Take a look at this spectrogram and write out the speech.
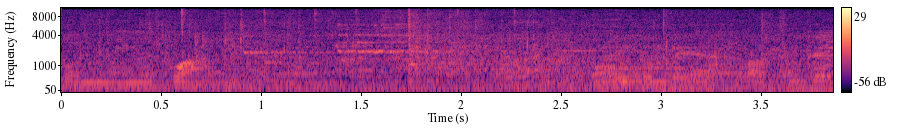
còn một quả nữa. đây con bé vào chung kết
